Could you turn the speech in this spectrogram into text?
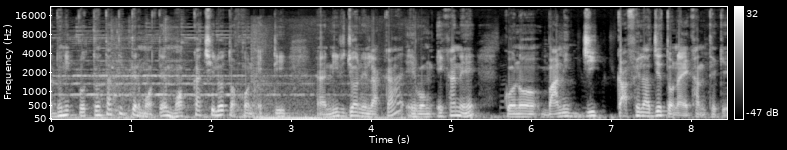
আধুনিক প্রত্নতাত্ত্বিকদের মতে মক্কা ছিল তখন একটি নির্জন এলাকা এবং এখানে কোনো বাণিজ্যিক কাফেলা যেত না এখান থেকে।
